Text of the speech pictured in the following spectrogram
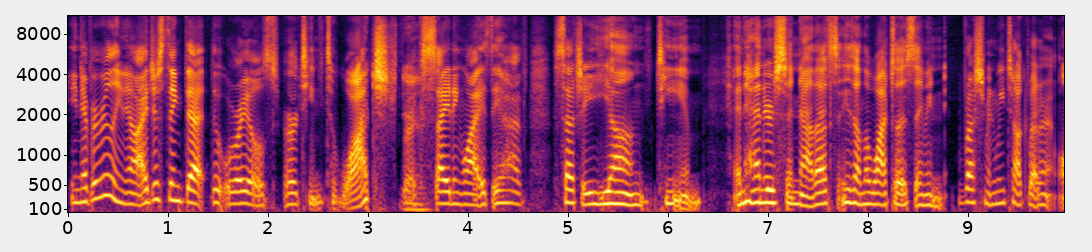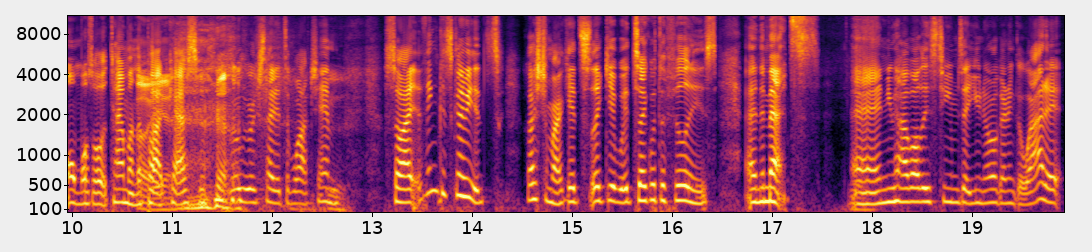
you never really know. I just think that the Orioles are a team to watch for Yeah. exciting wise. They have such a young team. And Henderson now, that's he's on the watch list. I mean, Rutschman, we talked about him almost all the time on the Oh, yeah. podcast. we were excited to watch him. So I think it's gonna be it's question mark. It's like it, it's like with the Phillies and the Mets, and you have all these teams that you know are gonna go at it,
